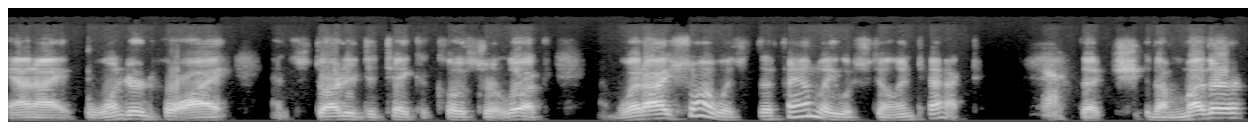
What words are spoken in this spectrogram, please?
and I wondered why, and started to take a closer look. And what I saw was the family was still intact. Yeah. The the mother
